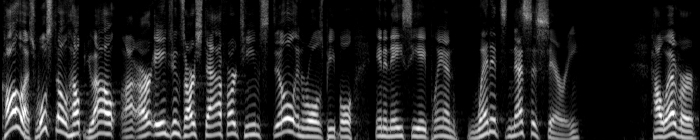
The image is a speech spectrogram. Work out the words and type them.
call us. We'll still help you out. Our agents, our staff, our team still enrolls people in an ACA plan when it's necessary However,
